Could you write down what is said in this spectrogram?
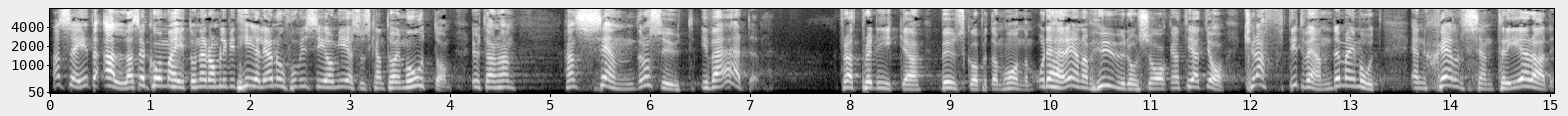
Han säger inte alla ska komma hit och när de blivit heliga nog får vi se om Jesus kan ta emot dem. Utan han, han sänder oss ut i världen för att predika budskapet om honom. Och det här är en av huvudorsakerna till att jag kraftigt vänder mig mot en självcentrerad,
